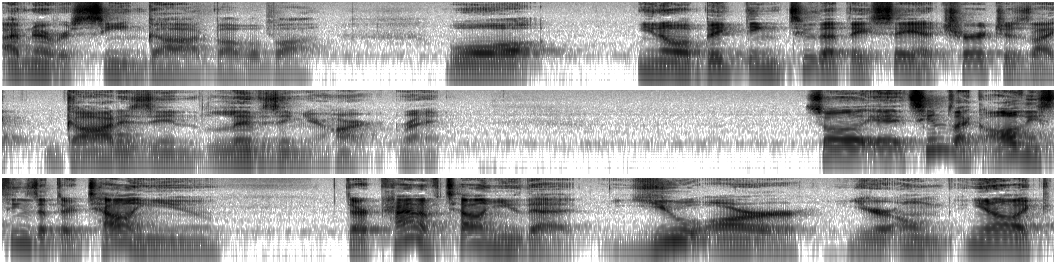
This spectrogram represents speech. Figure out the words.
I've never seen God. Blah blah blah. Well, you know, a big thing too that they say at church is like God is in lives in your heart, right? So it seems like all these things that they're telling you, they're kind of telling you that you are your own. You know, like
